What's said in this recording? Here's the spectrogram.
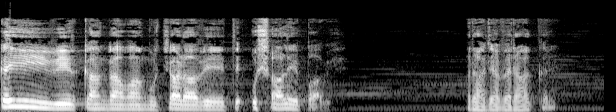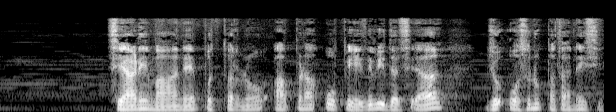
ਕਈ ਵੀਰ ਕਾਂਗਾ ਵਾਂਗੂ ਚੜਾਵੇ ਤੇ ਉਛਾਲੇ ਪਾਵੇ। ਰਾਜਾ ਵਿਰਾਗ ਕਰੇ। ਸਿਆਣੀ ਮਾਂ ਨੇ ਪੁੱਤਰ ਨੂੰ ਆਪਣਾ ਉਹ ਭੇਦ ਵੀ ਦੱਸਿਆ ਜੋ ਉਸ ਨੂੰ ਪਤਾ ਨਹੀਂ ਸੀ।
